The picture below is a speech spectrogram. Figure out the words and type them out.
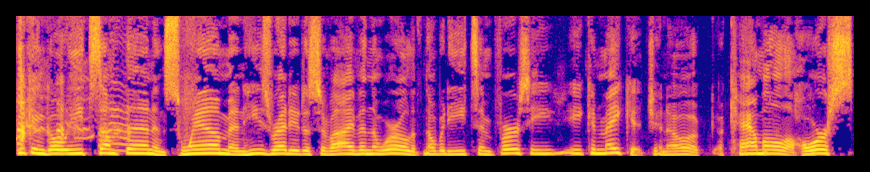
he can go eat something and swim, and he's ready to survive in the world. If nobody eats him first, he, he can make it. You know, a, a camel, a horse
